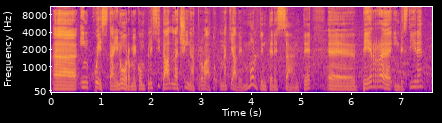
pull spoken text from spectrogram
Uh, in questa enorme complessità la Cina ha trovato una chiave molto interessante eh, per investire,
